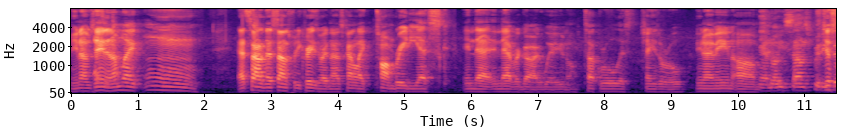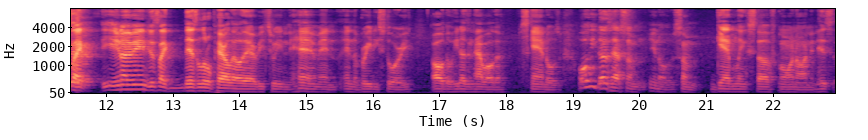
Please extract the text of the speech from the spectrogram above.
You know what I'm saying? And I'm like, mm, that sounds that sounds pretty crazy right now. It's kind of like Tom Brady esque in that in that regard, where you know tuck rule, let's change the rule. You know what I mean? Um, yeah, no, he sounds pretty. just fair. like you know what I mean. Just like there's a little parallel there between him and and the Brady story, although he doesn't have all the scandals. Well, he does have some you know some gambling stuff going on in his.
